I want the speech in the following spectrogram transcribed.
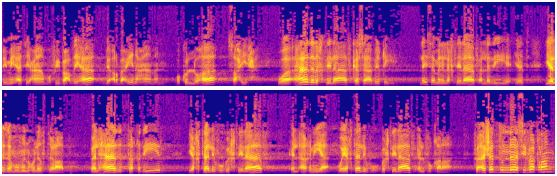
بمائة عام وفي بعضها بأربعين عاما وكلها صحيحة. وهذا الاختلاف كسابقه ليس من الاختلاف الذي يلزم منه الاضطراب. بل هذا التقدير يختلف باختلاف الأغنياء ويختلف باختلاف الفقراء. فأشد الناس فقرا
